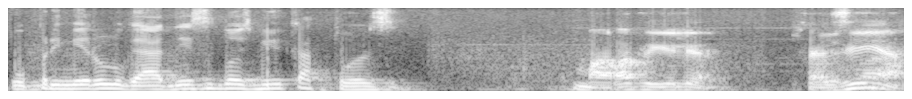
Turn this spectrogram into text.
o primeiro lugar, desde 2014. Maravilha. Cezinha?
